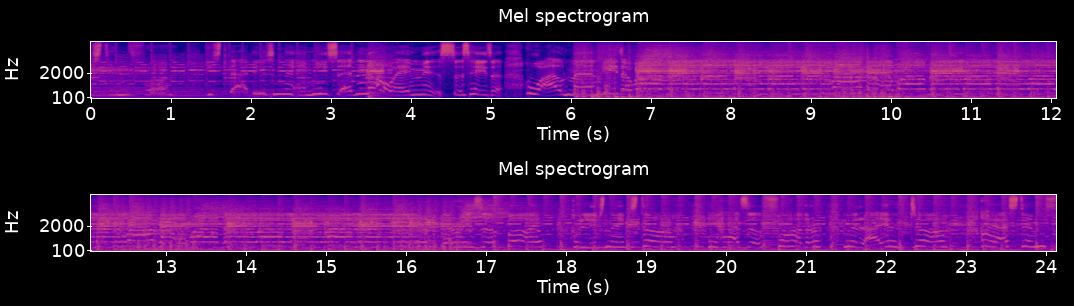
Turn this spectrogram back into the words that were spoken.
asked him for his daddy's name. He said, No way, missus. He's a wild man. He's a wild man. victims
